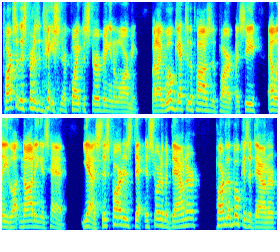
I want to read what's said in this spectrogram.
parts of this presentation are quite disturbing and alarming, but I will get to the positive part. I see Ellie nodding his head. Yes, this part is, de- is sort of a downer. Part of the book is a downer.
